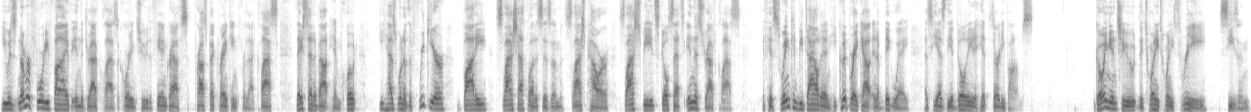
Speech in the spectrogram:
He was number 45 in the draft class according to the fangraphs prospect ranking for that class. They said about him quote he has one of the freakier body slash athleticism slash power slash speed skill sets in this draft class. If his swing can be dialed in, he could break out in a big way as he has the ability to hit 30 bombs. Going into the 2023 season,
